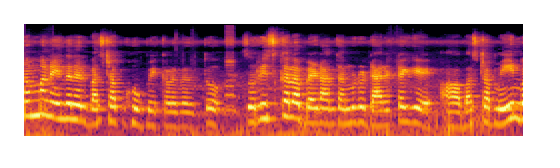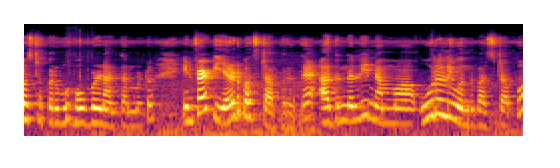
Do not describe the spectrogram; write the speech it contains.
ನಮ್ಮ ಮನೆಯಿಂದ ನಾನು ಬಸ್ ಸ್ಟಾಪ್ಗೆ ಹೋಗಬೇಕಲ್ಲ ಇವತ್ತು. ಸೊ ರಿಸ್ಕ್ ಎಲ್ಲ ಬೇಡ ಅಂತ ಅಂದ್ಬಿಟ್ಟು ಡೈರೆಕ್ಟಾಗಿ ಬಸ್ ಸ್ಟಾಪ್ ಮೇನ್ ಬಸ್ ಸ್ಟಾಪ್ವರೆಗೂ ಹೋಗ್ಬೇಡ ಅಂತ ಅಂದ್ಬಿಟ್ಟು. ಇನ್ಫ್ಯಾಕ್ಟ್ ಎರಡು ಬಸ್ ಸ್ಟಾಪ್ ಇರುತ್ತೆ. ಅದರಲ್ಲಿ ನಮ್ಮ ಊರಲ್ಲಿ ಒಂದು ಬಸ್ ಸ್ಟಾಪು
